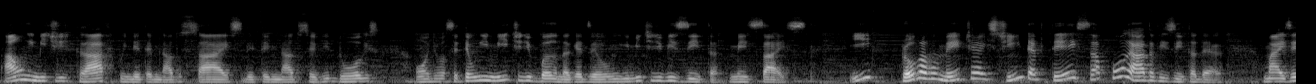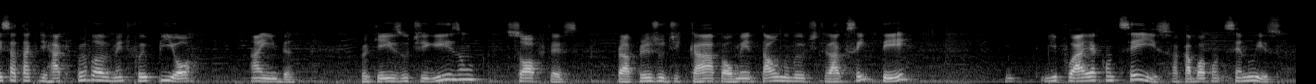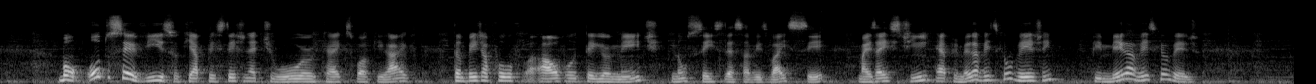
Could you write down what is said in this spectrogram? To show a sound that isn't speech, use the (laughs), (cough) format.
há um limite de tráfego em determinados sites, determinados servidores, onde você tem um limite de banda, quer dizer, um limite de visita mensais. E provavelmente a Steam deve ter exaporado a visita dela. Mas esse ataque de hack provavelmente foi pior ainda, porque eles utilizam softwares para prejudicar, para aumentar o número de tráfego sem ter. E vai acontecer isso, acabou acontecendo isso. Bom, outro serviço que é a PlayStation Network, a Xbox Live, também já foi alvo anteriormente. Não sei se dessa vez vai ser, mas a Steam é a primeira vez que eu vejo, hein? Primeira vez que eu vejo.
